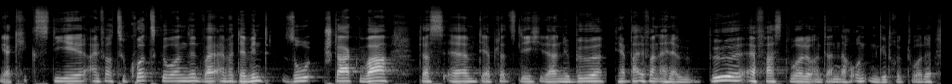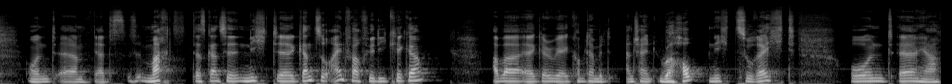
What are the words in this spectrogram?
ja, Kicks, die einfach zu kurz geworden sind, weil einfach der Wind so stark war, dass äh, der plötzlich da eine Böe, der Ball von einer Böe erfasst wurde und dann nach unten gedrückt wurde. Und ähm, ja, das macht das Ganze nicht äh, ganz so einfach für die Kicker, aber äh, Gary Ray kommt damit anscheinend überhaupt nicht zurecht. Und äh, ja,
